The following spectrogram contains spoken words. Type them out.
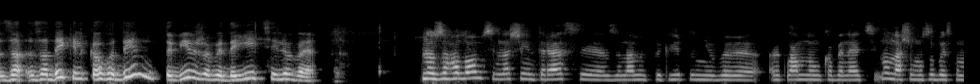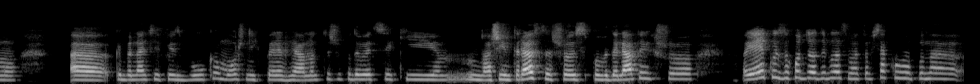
за, за декілька годин тобі вже видає цільове. Ну, загалом всі наші інтереси за нами прикріплені в рекламному кабінеті, ну, нашому особистому е, кабінеті Фейсбука. Можна їх переглянути, щоб подивитися, які наші інтереси, щось повидаляти, якщо. А я якось заходила, дивилася, мене там всякого пона...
